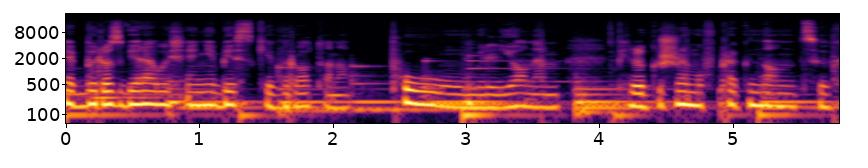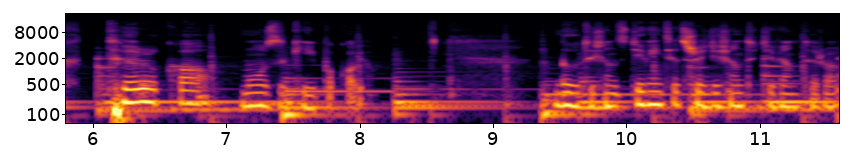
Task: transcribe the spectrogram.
jakby rozwierały się niebieskie wrota na pół milionem pielgrzymów pragnących tylko muzyki i pokoju. Był 1969 rok.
